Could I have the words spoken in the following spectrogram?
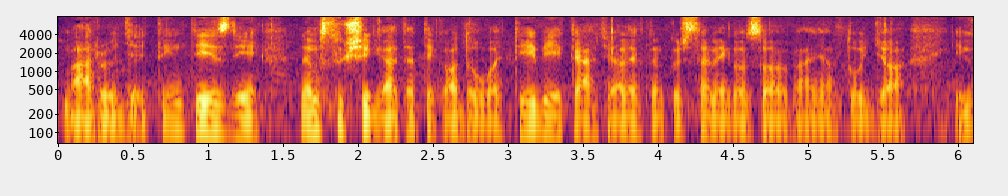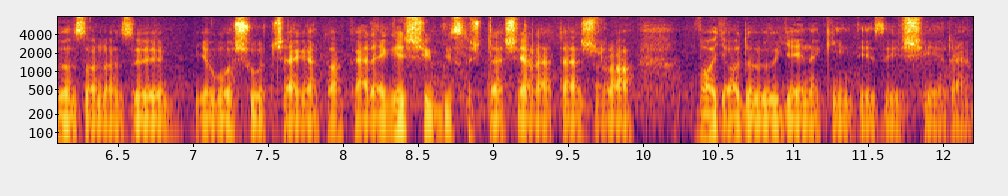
bárhol ügyet intézni, nem szükségeltetik adó vagy TB kártya, elektronikus személyigazolványa tudja igazon az ő jogosultságát, akár egészségbiztosítási ellátásra vagy adóügyeinek intézésére.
